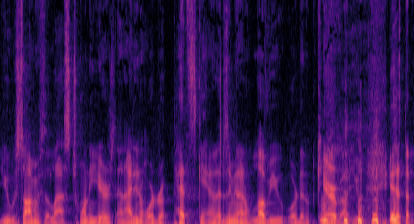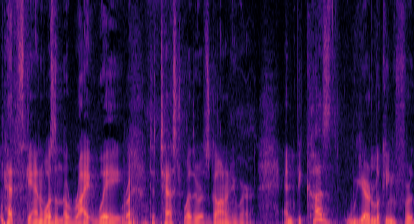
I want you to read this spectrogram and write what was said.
you saw me for the last 20 years and I didn't order a PET scan, that doesn't mean I don't love you or don't care about you. It's that the PET scan wasn't the right way Right. to test whether it's gone anywhere. And because we are looking for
